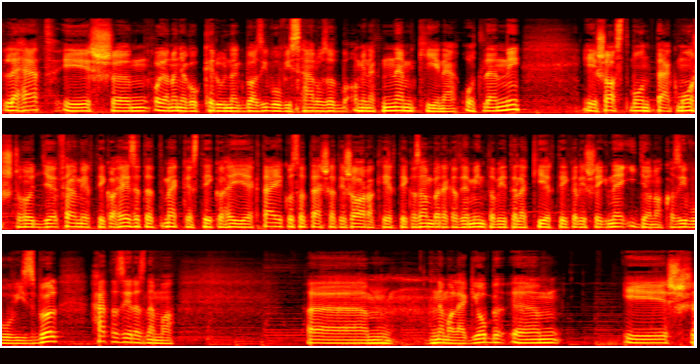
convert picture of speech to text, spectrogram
lehet, és olyan anyagok kerülnek be az ivóvíz hálózatba, aminek nem kéne ott lenni és azt mondták most, hogy felmérték a helyzetet, megkezdték a helyiek tájékoztatását, és arra kérték az embereket, hogy a mintavételek kiértékeléséig ne igyanak az ivóvízből. Hát azért ez nem a nem a legjobb, és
